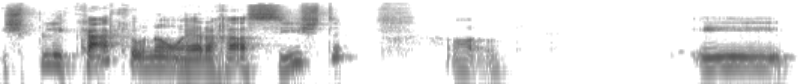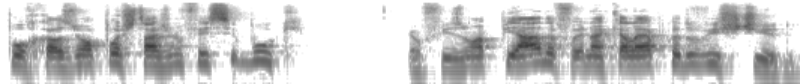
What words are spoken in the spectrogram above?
explicar que eu não era racista e por causa de uma postagem no Facebook. Eu fiz uma piada, foi naquela época do vestido.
